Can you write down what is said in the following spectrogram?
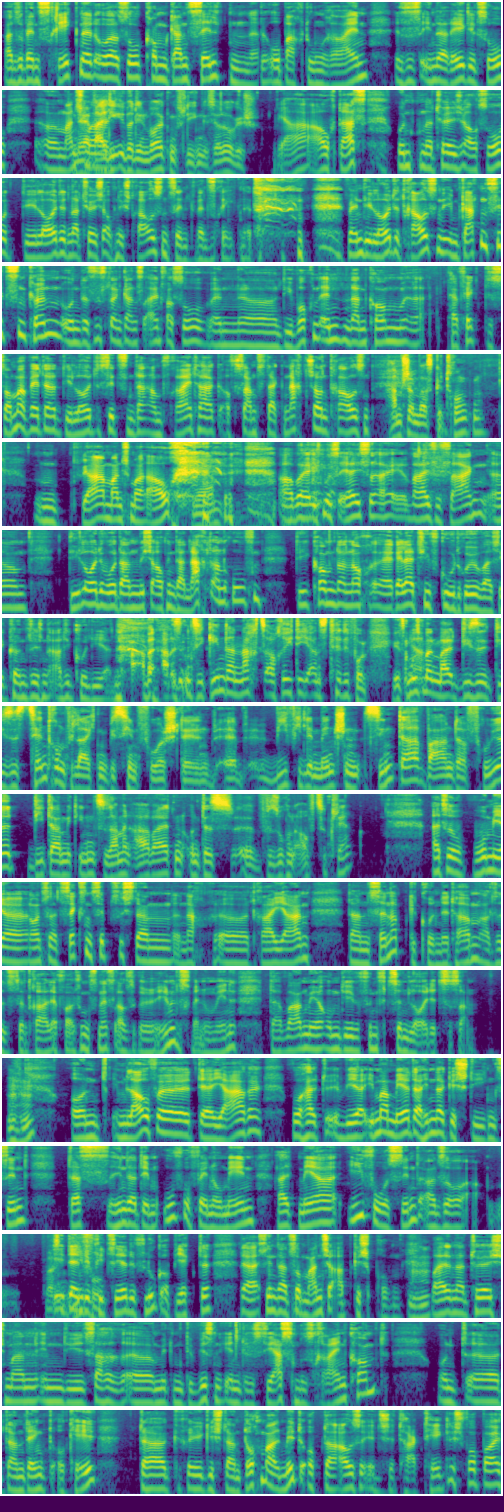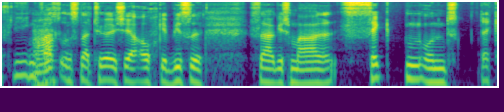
Also wenn es regnet oder so, kommen ganz selten Beobachtungen rein. Es ist in der Regel so, äh, manchmal... Ja, weil die über den Wolken fliegen, ist ja logisch. Ja, auch das. Und natürlich auch so, die Leute natürlich auch nicht draußen sind, wenn es regnet. wenn die Leute draußen im Garten sitzen können, und das ist dann ganz einfach so, wenn äh, die Wochenenden dann kommen, äh, perfektes Sommerwetter, die Leute sitzen da am Freitag, auf Samstagnacht schon draußen. Haben schon was getrunken? Ja, manchmal auch. Ja. Aber ich muss ehrlicherweise sagen, ähm, die Leute, wo dann mich auch in der Nacht anrufen, die kommen dann noch äh, relativ gut rüber. Sie können sich artikulieren. Aber, aber Sie gehen dann nachts auch richtig ans Telefon. Jetzt muss ja. man mal diese, dieses Zentrum vielleicht ein bisschen vorstellen. Äh, wie viele Menschen sind da, waren da früher, die da mit Ihnen zusammenarbeiten und das äh, versuchen aufzuklären? Also, wo wir 1976 dann nach äh, drei Jahren dann CENAP gegründet haben, also das Zentralerforschungsnetz außergewöhnliche Himmelsphänomene, da waren wir um die 15 Leute zusammen. Mhm. Und im Laufe der Jahre, wo halt wir immer mehr dahinter gestiegen sind, dass hinter dem UFO-Phänomen halt mehr IFOs sind, also identifizierte Flugobjekte, da sind dann so manche abgesprungen, mhm. weil natürlich man in die Sache äh, mit einem gewissen Enthusiasmus reinkommt und äh, dann denkt, okay, da kriege ich dann doch mal mit, ob da Außerirdische tagtäglich vorbeifliegen, Aha. was uns natürlich ja auch gewisse, sage ich mal, Sekten und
